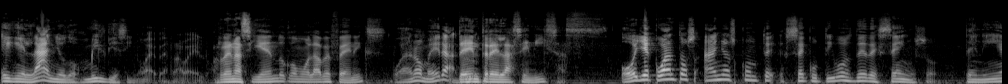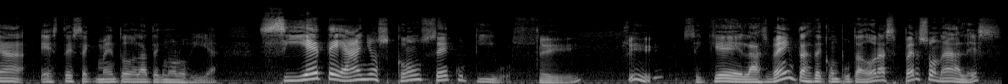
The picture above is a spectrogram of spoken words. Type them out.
en el año 2019, Ravelo. Renaciendo como el ave fénix Bueno, mira, de entre las cenizas. oye cuántos años consecutivos de descenso tenía este segmento de la tecnología. Siete años consecutivos. Sí, sí. Así que las ventas de computadoras personales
